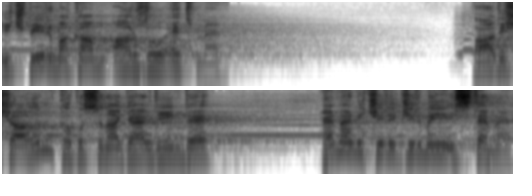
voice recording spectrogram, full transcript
Hiçbir makam arzu etme. Padişahın kapısına geldiğinde hemen içeri girmeyi isteme.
